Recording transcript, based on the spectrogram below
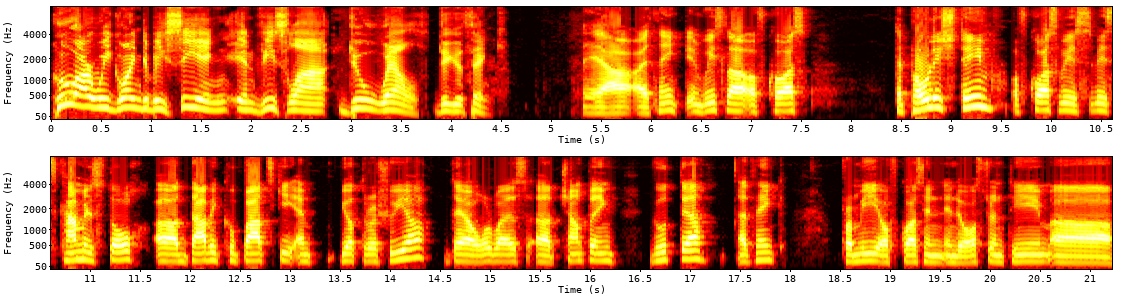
who are we going to be seeing in Wisla do well, do you think? Yeah, I think in Wisla, of course, the Polish team, of course, with with Kamil Stoch, uh, David Kubacki, and Piotr Żyła, they are always uh, jumping good there. I think for me, of course, in, in the Austrian team, uh,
